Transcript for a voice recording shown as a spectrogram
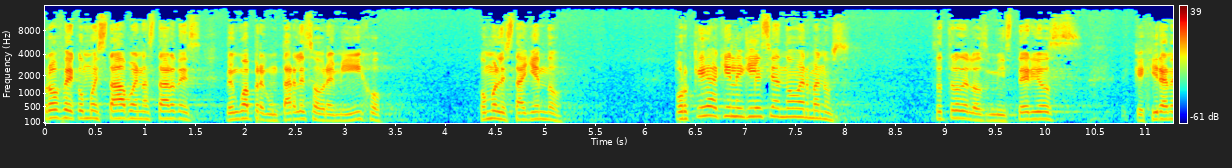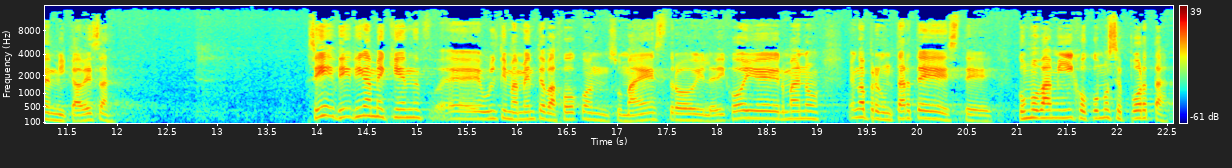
Profe, ¿cómo está? Buenas tardes. Vengo a preguntarle sobre mi hijo. ¿Cómo le está yendo? ¿Por qué aquí en la iglesia no, hermanos? Es otro de los misterios que giran en mi cabeza. Sí, dígame quién eh, últimamente bajó con su maestro y le dijo, oye hermano, vengo a preguntarte este, cómo va mi hijo, cómo se porta.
